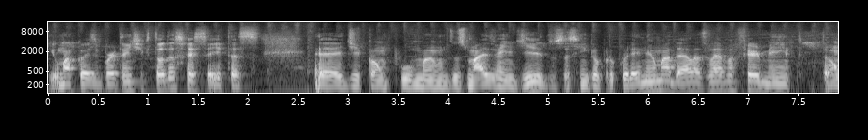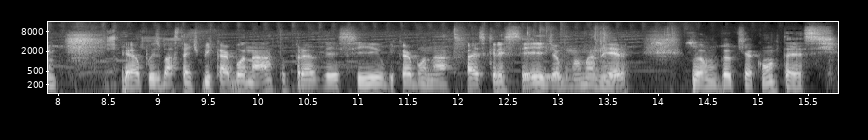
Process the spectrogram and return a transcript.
E uma coisa importante é que todas as receitas é, de pão um dos mais vendidos, assim que eu procurei, nenhuma delas leva fermento. Então é, eu pus bastante bicarbonato para ver se o bicarbonato faz crescer de alguma maneira. Vamos ver o que acontece.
